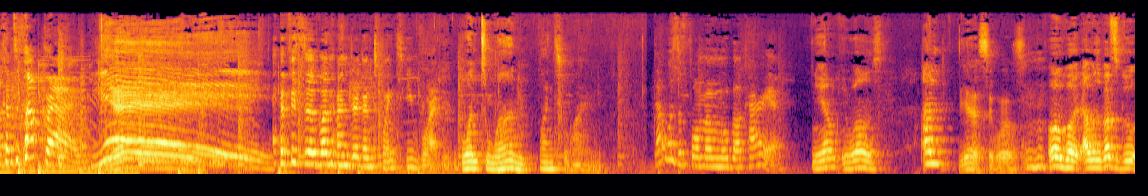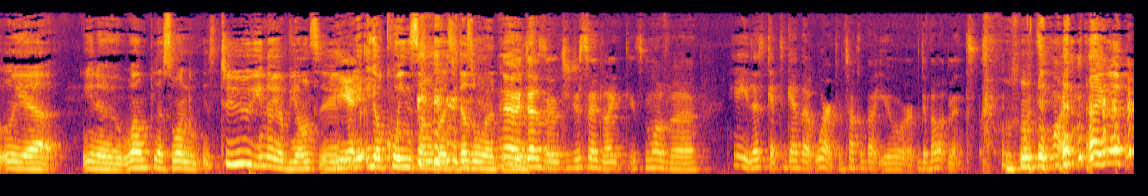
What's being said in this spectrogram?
Welcome to Pop Popgram. Yay! Episode 121. One to one. One to one. That was a former mobile carrier. Yeah, it was. And Yes, it was. oh, but I was about to go. Oh yeah, you know, one plus one is two. You know your Beyonce, Yeah. your, your Queen song, but it doesn't work. No, it doesn't. She just said like it's more of a hey, let's get together at work and talk about your development. one to one. I know.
